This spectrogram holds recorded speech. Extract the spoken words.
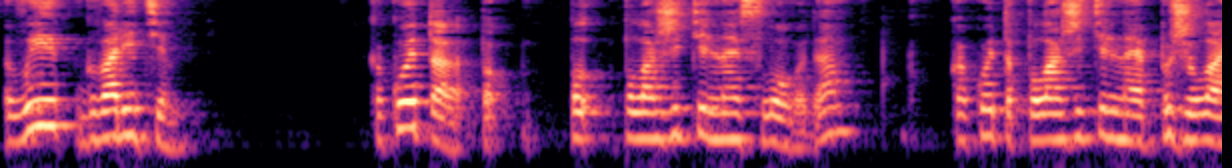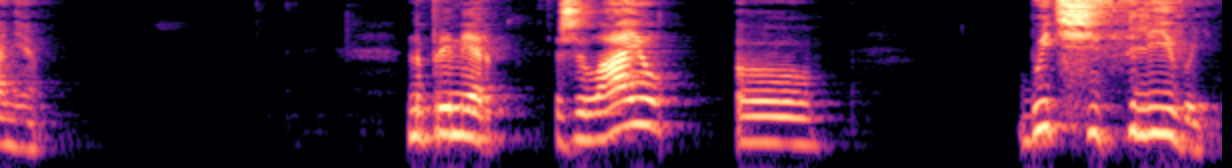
вы говорите какое-то положительное слово, да, какое-то положительное пожелание. Например, желаю э, быть счастливой.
